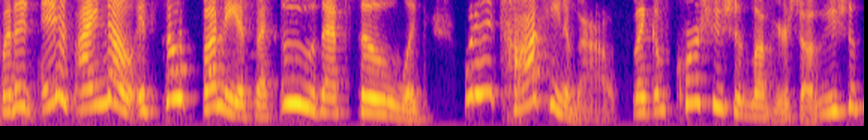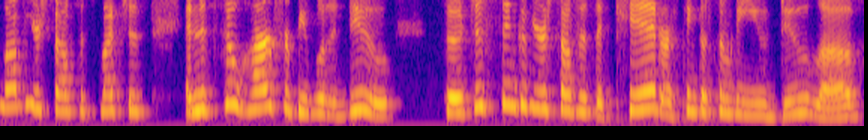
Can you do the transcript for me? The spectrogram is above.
but it is i know it's so funny it's like ooh that's so like what are you talking about? Like of course you should love yourself you should love yourself as much as and it's so hard for people to do. So just think of yourself as a kid or think of somebody you do love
